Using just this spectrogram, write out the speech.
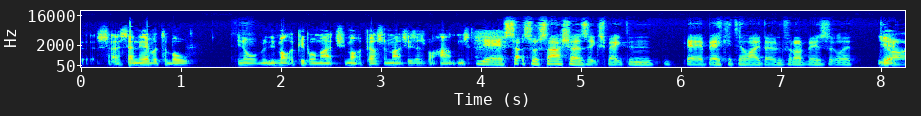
it's, it's inevitable you know, multi people match, multi person matches is what happens. Yeah, so, so Sasha is expecting uh, Becky to lie down for her, basically. Yeah.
